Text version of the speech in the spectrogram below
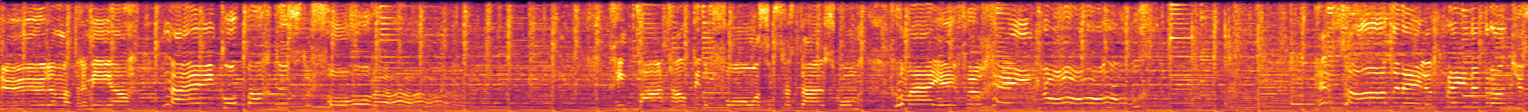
duren, Madre Mia, mijn kop achterstevoren. Geen paard houdt dit op vol als ik straks thuis kom. Voor mij even geen kroeg. Er zaten hele vreemde drankjes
